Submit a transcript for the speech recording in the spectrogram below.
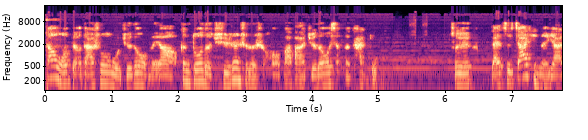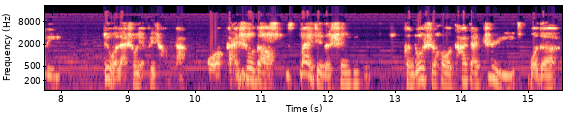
当我表达说我觉得我们要更多的去认识的时候，爸爸觉得我想的太多，所以来自家庭的压力对我来说也非常大。我感受到外界的声音，很多时候他在质疑我的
